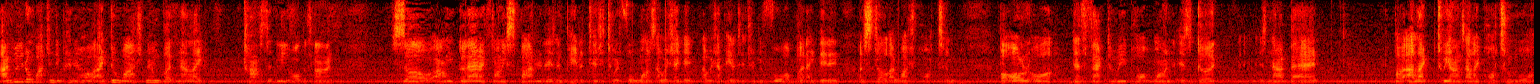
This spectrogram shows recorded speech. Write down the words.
I really don't watch independent horror. I do watch them, but not like constantly all the time. So I'm glad I finally spotted it and paid attention to it for once. I wish I did. I wish I paid attention before, but I didn't until I watched part two. But all in all, Death Factory Part One is good is not bad. But I like, to be honest, I like part two more.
